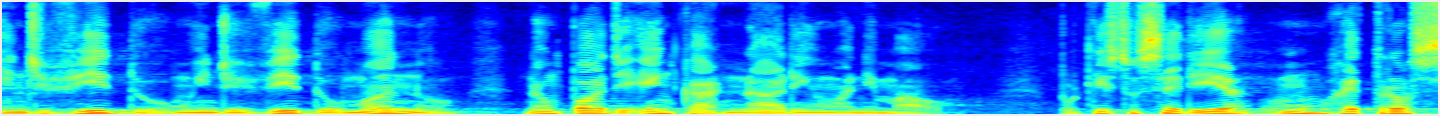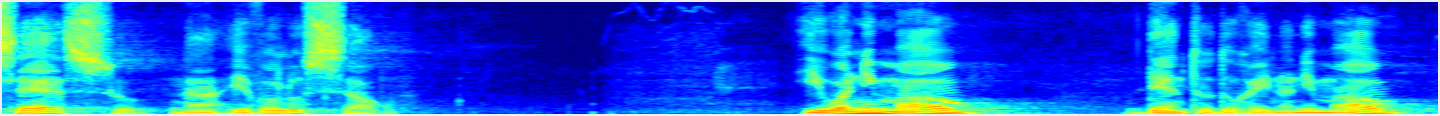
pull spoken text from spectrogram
indivíduo, um indivíduo humano, não pode encarnar em um animal, porque isso seria um retrocesso na evolução. E o animal, dentro do reino animal,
